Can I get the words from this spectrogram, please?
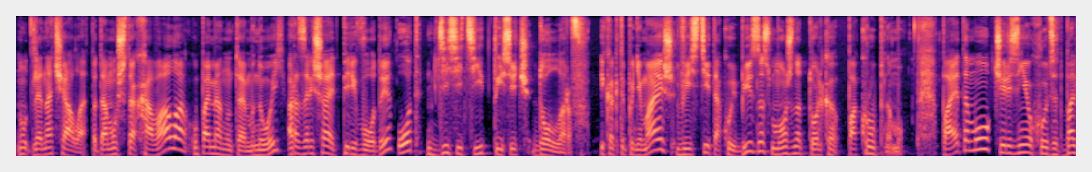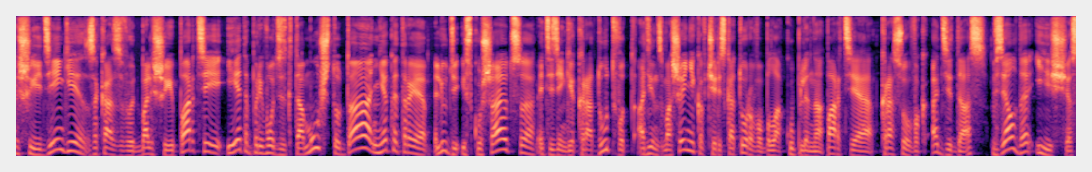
Ну, для начала. Потому что Хавала, упомянутая мной, разрешает переводы от 10 тысяч долларов. И, как ты понимаешь, вести такой бизнес можно только по-крупному. Поэтому через нее ходят большие деньги, заказывают большие партии, и это приводит к тому, что да, некоторые люди искушаются, эти деньги крадут. Вот один из мошенников, через которого была куплена партия кроссовок Adidas, взял да и исчез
